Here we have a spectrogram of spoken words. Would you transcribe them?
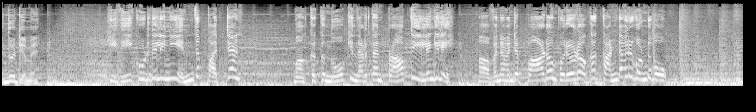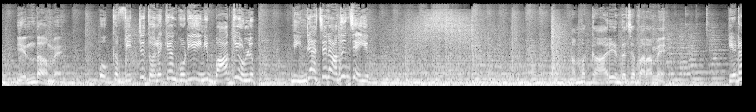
എന്തു പറ്റിയമ്മേ ഇതേ കൂടുതൽ ഇനി എന്ത് പറ്റാൻ? മക്കൾക്ക് നോക്കി നടത്താൻ പ്രാപ്തിയില്ലെങ്കിലേ അവനവന്റെ പാടവും പുരോടവും ഒക്കെ കണ്ടവര് കൊണ്ടുപോകും. എന്താ അമ്മേ? ഒക്കെ വിറ്റ് തൊലയ്ക്കാൻ കൂടിയേ ഇനി ബാക്കിയുള്ളൂ. നിന്റെ അച്ഛൻ അതും ചെയ്യും. അമ്മ കാര്യം എന്താ പറമേ എടാ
